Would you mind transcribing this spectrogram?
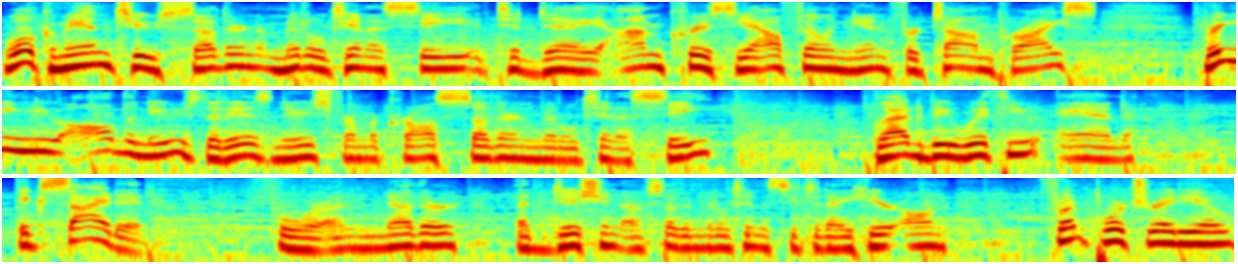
Welcome in to Southern Middle Tennessee today. I'm Chris Yao filling in for Tom Price, bringing you all the news that is news from across Southern Middle Tennessee. Glad to be with you and excited for another edition of Southern Middle Tennessee today here on Front Porch Radio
